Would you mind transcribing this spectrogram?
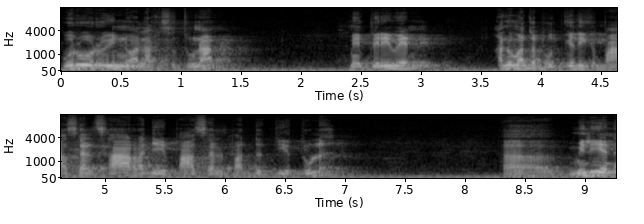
ගුරුවරු ඉන්නවා ලක්ෂ 3ක් මේ පිරිවෙන් අනුමත පුද්ගලික පාසල් සහ රජයේ පාසල් පද්ධතිය තුල මිලියන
